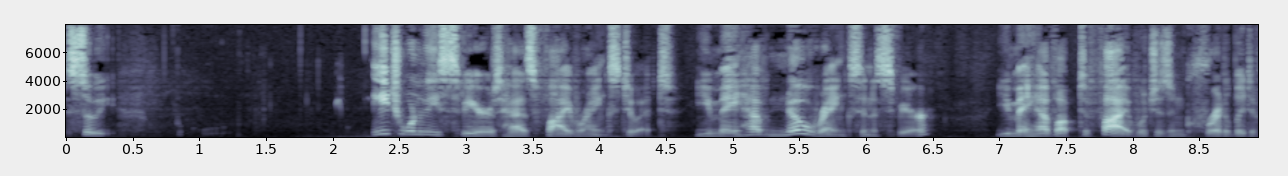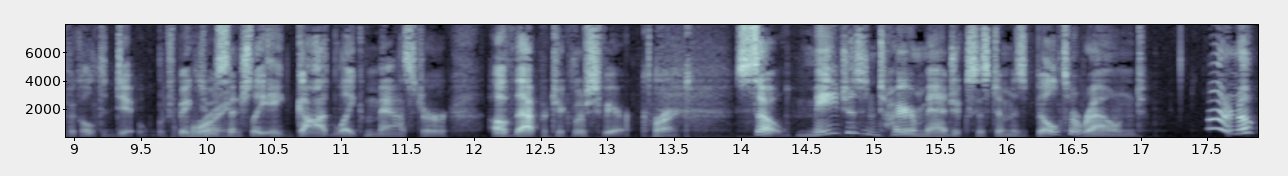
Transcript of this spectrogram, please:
so each one of these spheres has five ranks to it. You may have no ranks in a sphere. You may have up to five, which is incredibly difficult to do, which makes you essentially a godlike master of that particular sphere. Correct. So, Mage's entire magic system is built around I don't know,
